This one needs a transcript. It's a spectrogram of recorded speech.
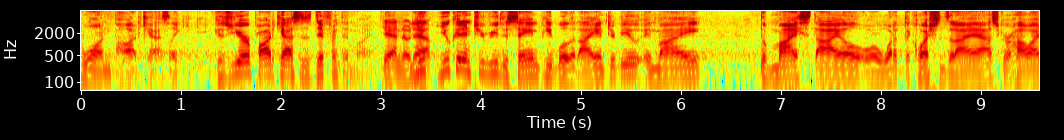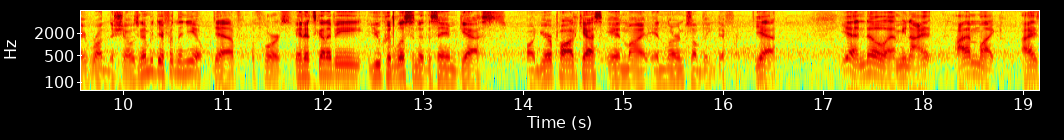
one podcast, like because your podcast is different than mine. Yeah, no You- doubt. You, could interview the same people that I interview in my the my style or what the questions that I ask or how I run the show is going to be different than you. yeah, of course. And it's going to be you could listen to the same guest on your podcast and mine and learn something different. Yeah. Yeah, no, I mean, I, I'm like, I,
